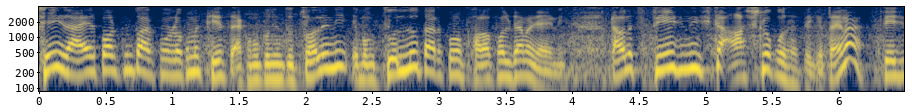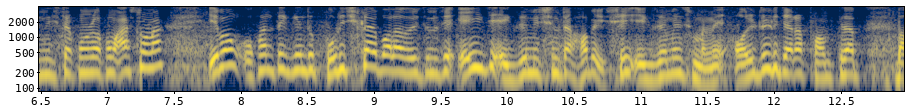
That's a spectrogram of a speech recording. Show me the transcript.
সেই রায়ের পর কিন্তু আর কোনো রকমের কেস এখনও পর্যন্ত চলেনি এবং চললেও তার কোনো ফলাফল জানা যায়নি। তাহলে স্টেজ জিনিসটা আসলো কোথা থেকে, তাই না? স্টেজ জিনিসটা কোনো রকম আসলো না এবং ওখান থেকে কিন্তু পরিষ্কার বলা হয়েছিল যে এই যে এক্সামিনেশনটা হবে, সেই এক্সামিনেশন মানে অলরেডি যারা ফর্ম ফিল আপ বা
